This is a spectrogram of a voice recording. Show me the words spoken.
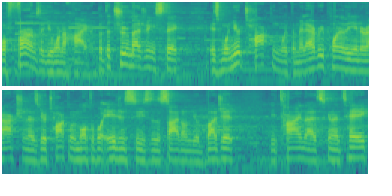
or firms that you want to hire. But the true measuring stick is when you're talking with them at every point of the interaction as you're talking with multiple agencies to decide on your budget, the time that it's going to take,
